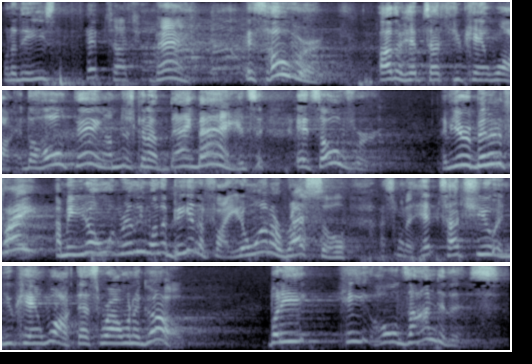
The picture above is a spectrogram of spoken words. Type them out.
One of these, hip touch, bang, it's over. Other hip touch, you can't walk. The whole thing, I'm just gonna bang, bang, it's, it's over. Have you ever been in a fight? I mean, you don't really want to be in a fight. You don't want to wrestle. I just want to hip touch you and you can't walk. That's where I want to go. But he, he holds on to this.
